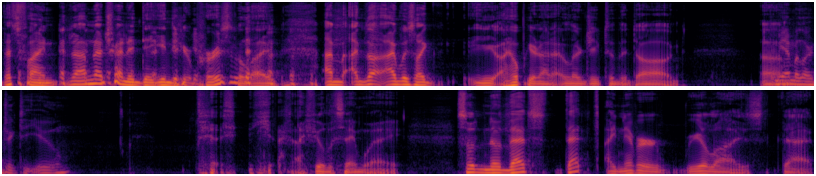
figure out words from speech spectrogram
That's fine. I'm not trying to dig into your personal life. I'm, I'm not, I was like, I hope you're not allergic to the dog. Um, I mean, I'm allergic to you. I feel the same way. So no, that's that. I never realized that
